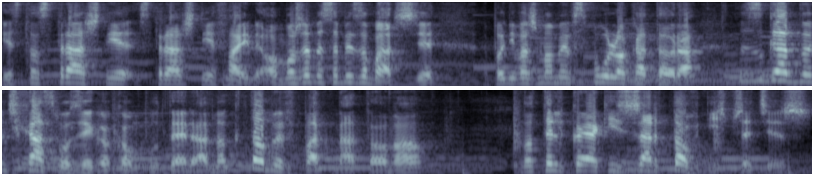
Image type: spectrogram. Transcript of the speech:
jest to strasznie, strasznie fajne. O, możemy sobie, zobaczcie, ponieważ mamy współlokatora, zgadnąć hasło z jego komputera. No, kto by wpadł na to, no? No, tylko jakiś żartowniś przecież.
